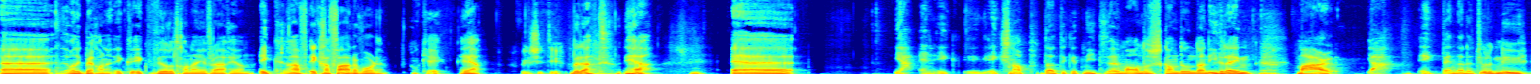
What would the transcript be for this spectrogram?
Eh, want ik ben gewoon, ik, ik wil het gewoon aan je vragen, Jan. Ik ga, ik ga vader worden. Oké, Ja. gefeliciteerd. Bedankt. Ja. Eh, ja, en ik, ik, ik snap dat ik het niet helemaal anders kan doen dan iedereen. Maar ja, ik ben daar natuurlijk nu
